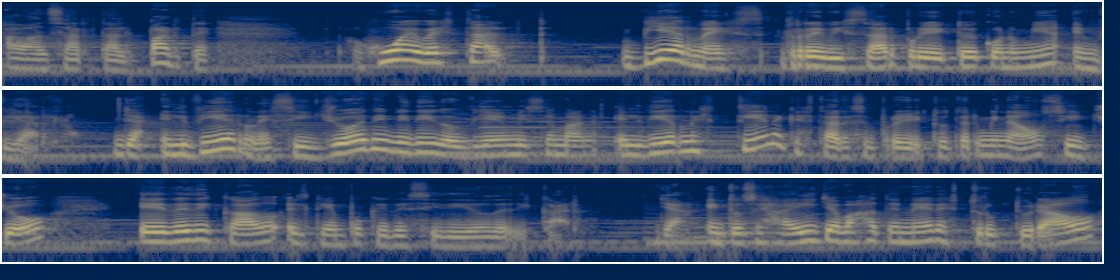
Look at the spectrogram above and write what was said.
avanzar tal parte. Jueves tal, Viernes, revisar proyecto de economía, enviarlo. Ya, el viernes, si yo he dividido bien mi semana, el viernes tiene que estar ese proyecto terminado si yo he dedicado el tiempo que he decidido dedicar. Ya, entonces ahí ya vas a tener estructurado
